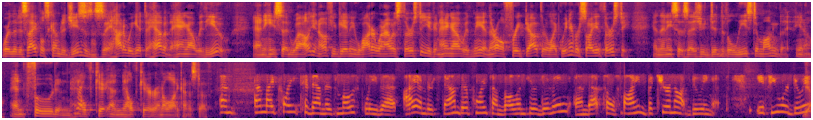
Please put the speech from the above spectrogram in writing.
where the disciples come to Jesus and say, How do we get to heaven to hang out with you? And he said, Well, you know, if you gave me water when I was thirsty, you can hang out with me. And they're all freaked out. They're like, We never saw you thirsty. And then he says, As you did to the least among the, you know, and food and health care and health care and all that kind of stuff. And and my point to them is mostly that I understand their point on volunteer giving, and that's all fine, but you're not doing it. If you were doing Yeah.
